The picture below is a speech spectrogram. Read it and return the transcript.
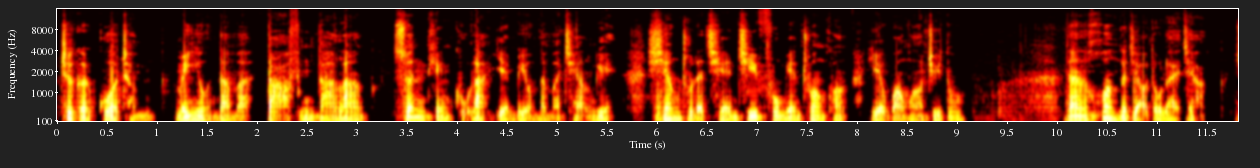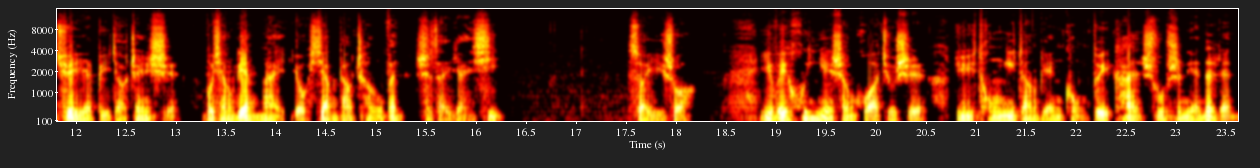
这个过程没有那么大风大浪，酸甜苦辣也没有那么强烈，相处的前期负面状况也往往居多。但换个角度来讲，却也比较真实，不像恋爱有相当成分是在演戏。所以说。以为婚姻生活就是与同一张脸孔对看数十年的人，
